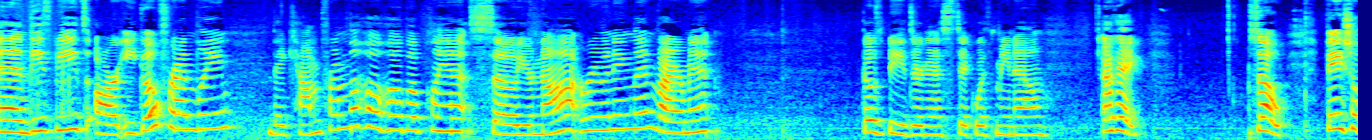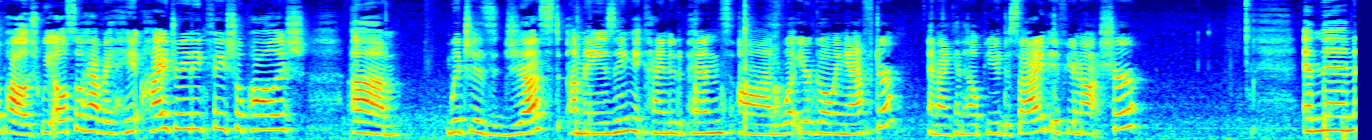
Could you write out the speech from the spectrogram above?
And these beads are eco-friendly. They come from the jojoba plant, so you're not ruining the environment. Those beads are gonna stick with me now. Okay, so facial polish. We also have a hydrating facial polish. Um, which is just amazing. It kind of depends on what you're going after, and I can help you decide if you're not sure. And then,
